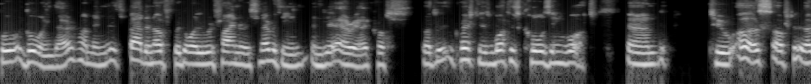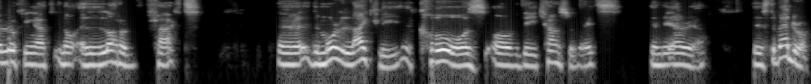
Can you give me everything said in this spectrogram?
go, going there, I mean, it's bad enough with oil refineries and everything in, in the area across. But the question is, what is causing what? And to us, after looking at you know a lot of facts, uh, the more likely cause of the cancer rates in the area is the bedrock.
